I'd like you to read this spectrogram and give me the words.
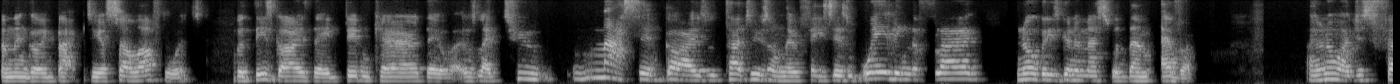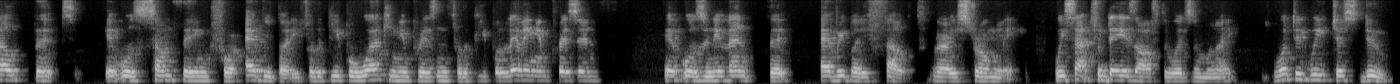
and then going back to your cell afterwards. But these guys, they didn't care. They were, it was like two massive guys with tattoos on their faces waving the flag. Nobody's going to mess with them ever. I don't know. I just felt that it was something for everybody, for the people working in prison, for the people living in prison. It was an event that everybody felt very strongly. We sat for days afterwards and were like, what did we just do?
